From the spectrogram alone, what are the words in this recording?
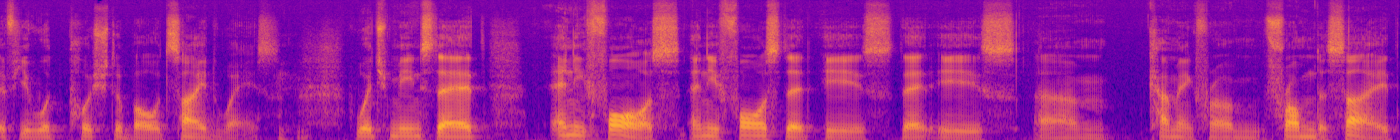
if you would push the boat sideways, mm -hmm. which means that any force any force that is that is um, coming from, from the side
